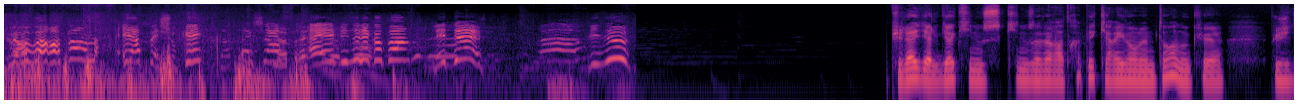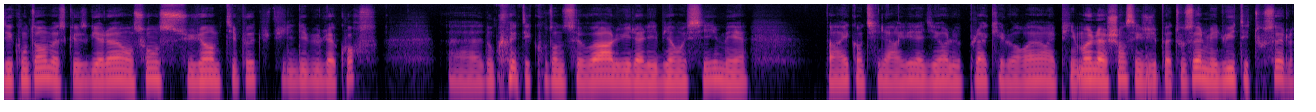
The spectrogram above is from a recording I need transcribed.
Je vais revoir un peu et la pêche, ok La pêche, Allez, bisous les copains Les deux Bisous Puis là, il y a le gars qui nous, qui nous avait rattrapé qui arrive en même temps. Donc, euh, puis j'étais content parce que ce gars-là, en soi, on se suivait un petit peu depuis le début de la course. Euh, donc, on était content de se voir. Lui, il allait bien aussi. Mais pareil, quand il est arrivé, il a dit Oh, le plat, quelle horreur. Et puis, moi, la chance, c'est que j'ai pas tout seul. Mais lui, était tout seul.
